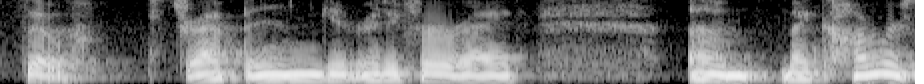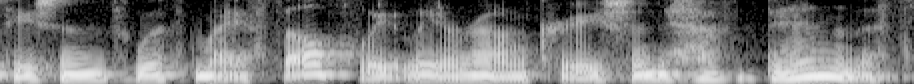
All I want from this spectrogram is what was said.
so strap in get ready for a ride. Um, my conversations with myself lately around creation have been this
